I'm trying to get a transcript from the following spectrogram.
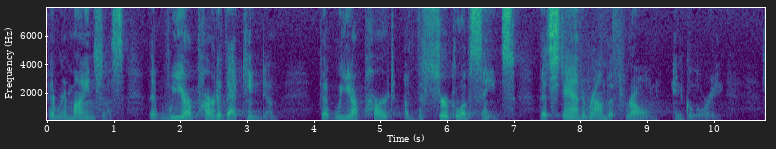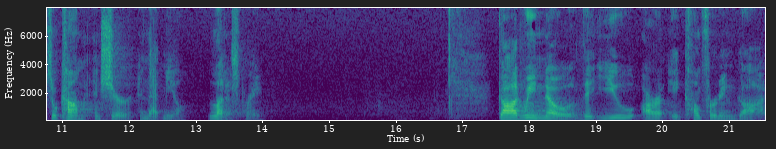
that reminds us that we are part of that kingdom, that we are part of the circle of saints that stand around the throne in glory. So come and share in that meal. Let us pray. God, we know that you are a comforting God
